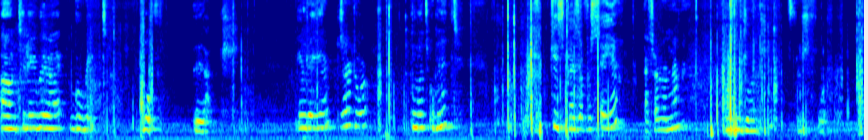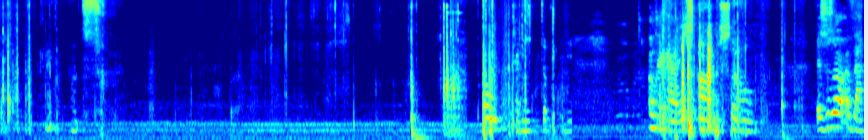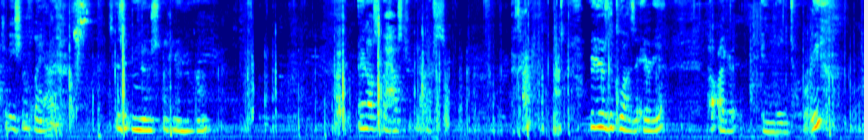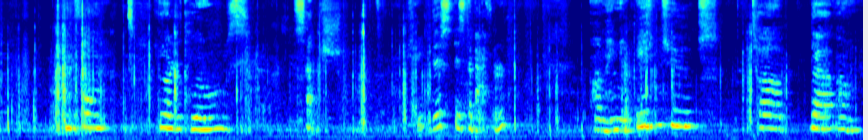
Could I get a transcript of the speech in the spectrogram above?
Um, today we're at Great Wolf Lodge. And right here is our door. And let's open it. In case you guys ever stay here, that's our room number. And then the George, first floor. Okay, let's. Oh, technical. Okay, guys. Um, so this is our evacuation plan. This is it knows like in the room. And also the housekeeping hours. Okay. Here's the closet area. Put all your inventory. Uniform. Hang all your clothes. Such. Okay, this is the bathroom. Um, hang your bathing suits. Tub. The um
